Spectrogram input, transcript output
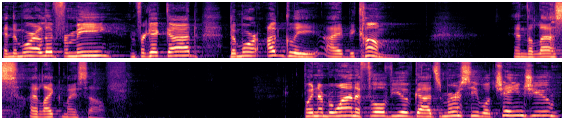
And the more I live for me and forget God, the more ugly I become, and the less I like myself. Point number one a full view of God's mercy will change you.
